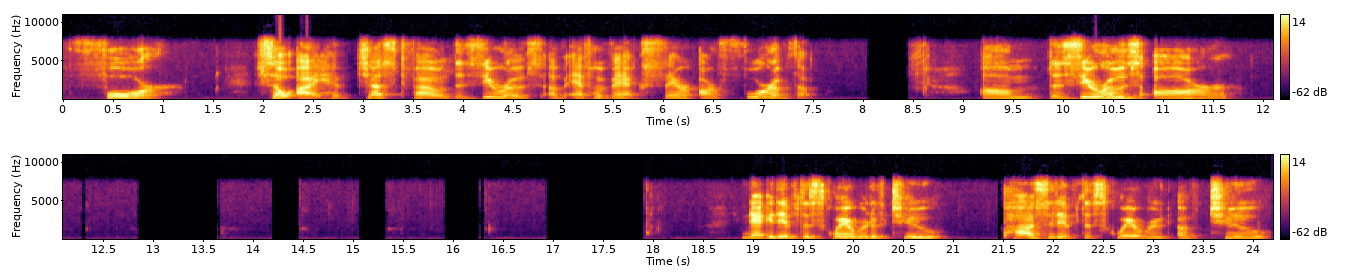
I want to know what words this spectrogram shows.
4. So I have just found the zeros of f of x. There are four of them. Um, the zeros are negative the square root of 2, positive the square root of 2,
